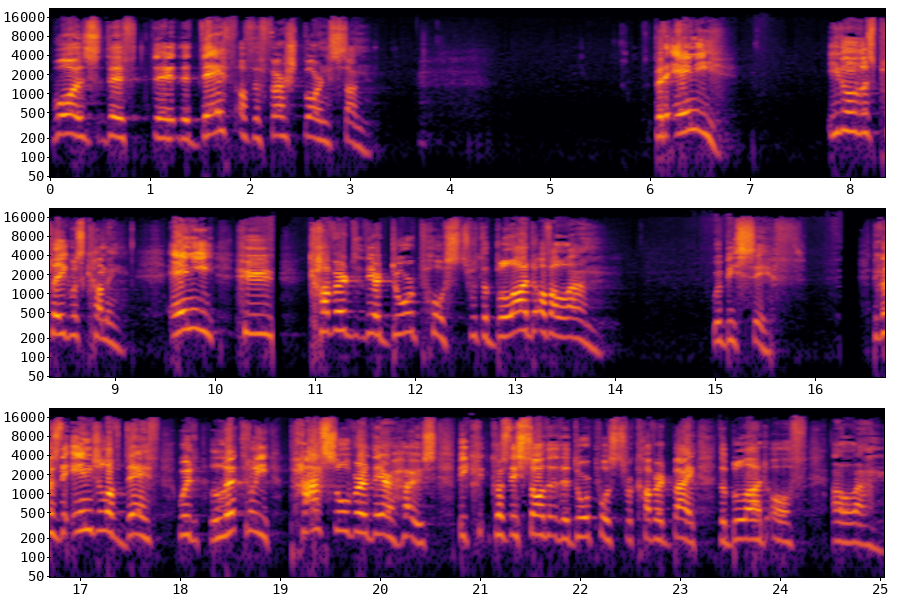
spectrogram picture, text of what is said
was the, the, the death of the firstborn son. But any, even though this plague was coming, any who covered their doorposts with the blood of a lamb would be safe. Because the angel of death would literally pass over their house because they saw that the doorposts were covered by the blood of a lamb.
